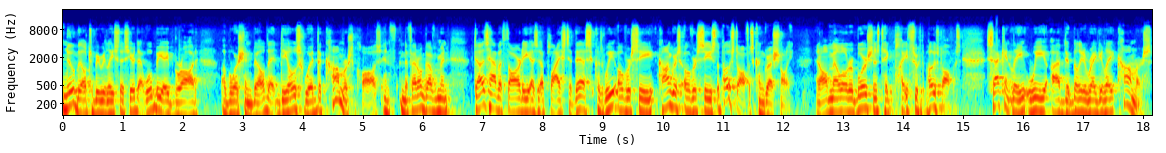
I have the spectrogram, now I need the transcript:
new bill to be released this year that will be a broad abortion bill that deals with the Commerce Clause. And, and the federal government does have authority as it applies to this because we oversee, Congress oversees the post office congressionally. And all mail order abortions take place through the post office. Secondly, we have the ability to regulate commerce.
